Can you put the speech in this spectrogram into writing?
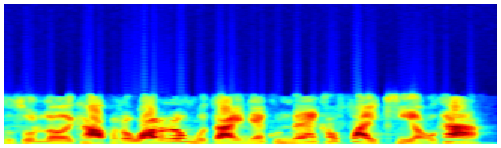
สุดๆเลยค่ะ เพราะว่าเรื่องหัวใจเนี่ยคุณแม่เขาไฟเขียวค่ะเป็น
